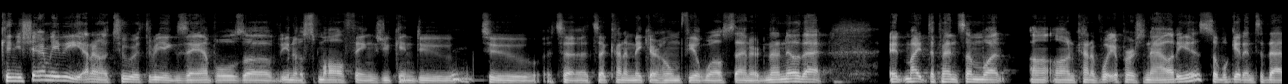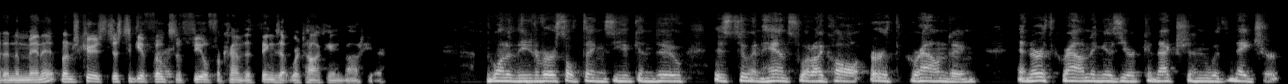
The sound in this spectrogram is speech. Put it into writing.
Can you share maybe I don't know two or three examples of you know small things you can do to to to kind of make your home feel well centered? And I know that it might depend somewhat uh, on kind of what your personality is, so we'll get into that in a minute. But I'm just curious, just to give folks a feel for kind of the things that we're talking about here. One of the universal things you can do is to enhance what I call earth grounding, and earth grounding is your connection with nature.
